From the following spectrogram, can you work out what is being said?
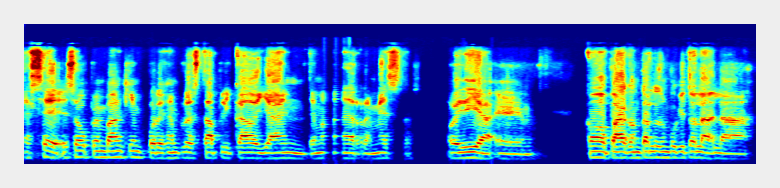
ese, ese Open Banking, por ejemplo, está aplicado ya en tema de remesas. Hoy día, eh, como para contarles un poquito la, la,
